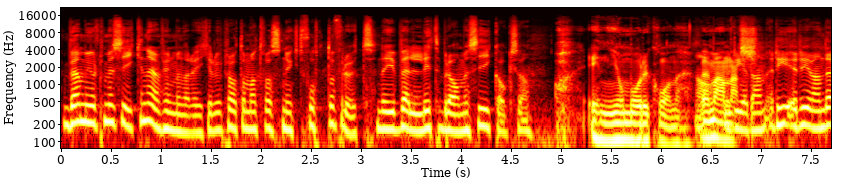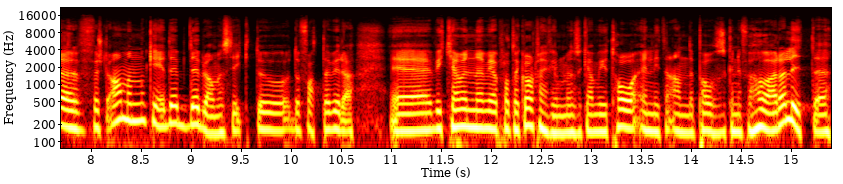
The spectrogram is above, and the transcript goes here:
vem har gjort musiken i den här filmen då, Rickard? Vi pratade om att det var snyggt foto förut. Det är ju väldigt bra musik också. Ennio Morricone, Ja, vem annars? Redan, re, redan där först, ja men okej, det, det är bra musik, då, då fattar vi det. Eh, vi kan väl, när vi har pratat klart den här filmen, så kan vi ju ta en liten andetapaus så kan ni få höra lite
